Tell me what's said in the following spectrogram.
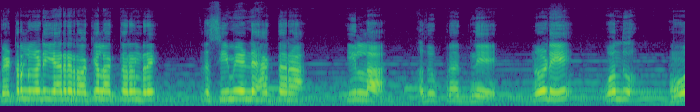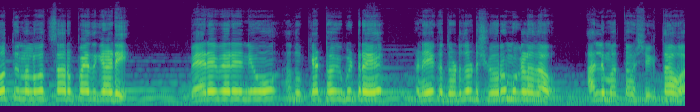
ಪೆಟ್ರೋಲ್ ಗಾಡಿ ಯಾರ್ಯಾರು ರಾಕೆಲ್ ಹಾಕ್ತಾರನ್ರಿ? ಅದು ಸೀಮೆ ಎಣ್ಣೆ ಹಾಕ್ತಾರ? ಇಲ್ಲ, ಅದು ಪ್ರಜ್ಞೆ. ನೋಡಿ, ಒಂದು ಮೂವತ್ತು ನಲ್ವತ್ತು ಸಾವಿರ ರೂಪಾಯಿದ ಗಾಡಿ. ಬೇರೆ ಬೇರೆ ನೀವು ಅದು ಕೆಟ್ಟ ಹೋಗಿಬಿಟ್ರೆ ಅನೇಕ ದೊಡ್ಡ ದೊಡ್ಡ ಶೋರೂಮ್ಗಳದಾವ. ಅಲ್ಲಿ ಮತ್ತೆ ಅವು ಸಿಗ್ತಾವ.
